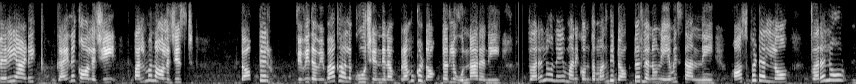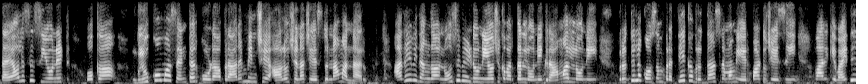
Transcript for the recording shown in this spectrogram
periodic gynaecology pulmonologist doctor వివిధ విభాగాలకు చెందిన ప్రముఖ డాక్టర్లు ఉన్నారని త్వరలోనే మరికొంతమంది డాక్టర్లను నియమిస్తానని హాస్పిటల్లో త్వరలో డయాలసిస్ యూనిట్ ఒక గ్లూకోమా సెంటర్ కూడా ప్రారంభించే ఆలోచన చేస్తున్నామన్నారు. అదేవిధంగా నూజివీడు నియోజకవర్గంలోని గ్రామాల్లోని వృద్ధుల కోసం ప్రత్యేక వృద్ధాశ్రమం ఏర్పాటు చేసి వారికి వైద్య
